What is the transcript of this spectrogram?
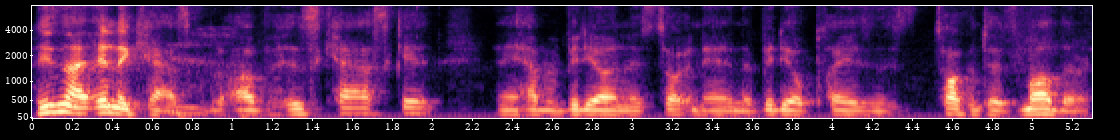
He's not in the casket, but of his casket, and they have a video and it's talking and the video plays and it's talking to his mother.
